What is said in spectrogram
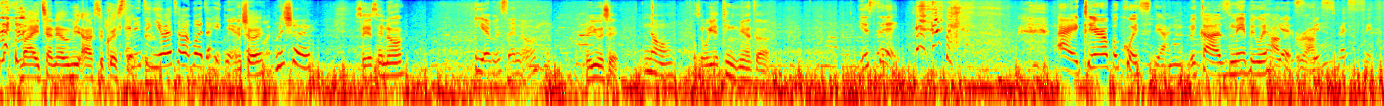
My channel, me ask a question. Anything you talk about, I hit me. You sure? Me sure. So you say no? Yeah, me say no. What you say? No. So what you think me at? uh? You see? Alright, clear up a question because maybe we have Yes, it wrong. be specific.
